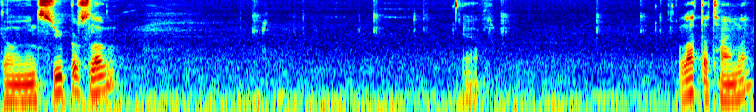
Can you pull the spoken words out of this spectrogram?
Going in super slow. Yeah. A lot of time left.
